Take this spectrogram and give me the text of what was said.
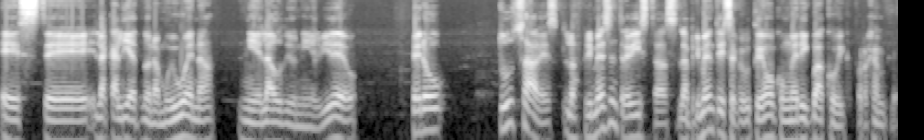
Este, la calidad no era muy buena, ni el audio ni el video, pero tú sabes, las primeras entrevistas, la primera entrevista que tengo con Eric Bakovic, por ejemplo,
